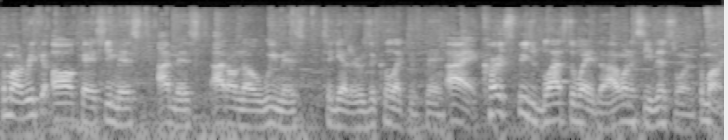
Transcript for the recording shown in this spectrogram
Come on, Rika. Oh, okay, she missed. I missed. I don't know. We missed together. It was a collective thing. All right, curse speech blast away though. I want to see this one. Come on.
